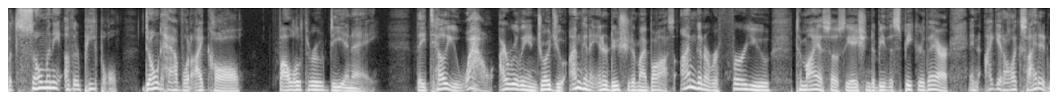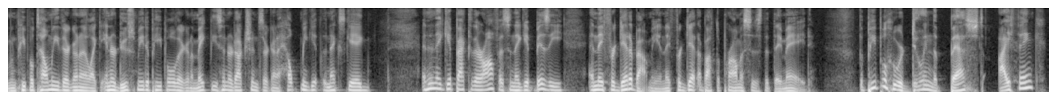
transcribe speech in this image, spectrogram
But so many other people don't have what I call follow through DNA they tell you, wow, I really enjoyed you. I'm going to introduce you to my boss. I'm going to refer you to my association to be the speaker there. And I get all excited when people tell me they're going to like introduce me to people. They're going to make these introductions. They're going to help me get the next gig. And then they get back to their office and they get busy and they forget about me and they forget about the promises that they made. The people who are doing the best, I think,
